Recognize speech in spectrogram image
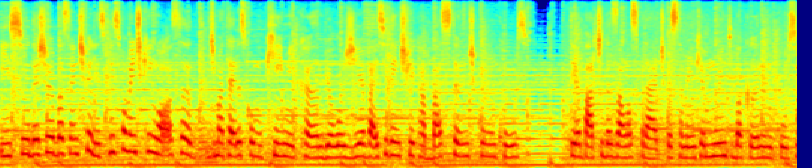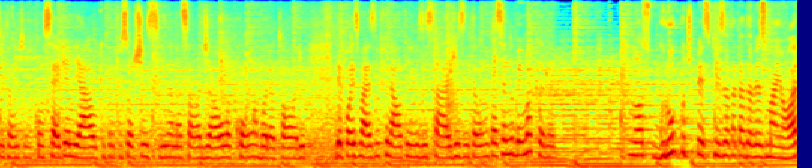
e isso deixa eu bastante feliz, principalmente quem gosta de matérias como química, biologia, vai se identificar bastante com o curso. Tem a parte das aulas práticas também, que é muito bacana no curso, então tu consegue aliar o que o professor te ensina na sala de aula com o laboratório. Depois, mais no final, tem os estágios, então está sendo bem bacana. Nosso grupo de pesquisa está cada vez maior,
